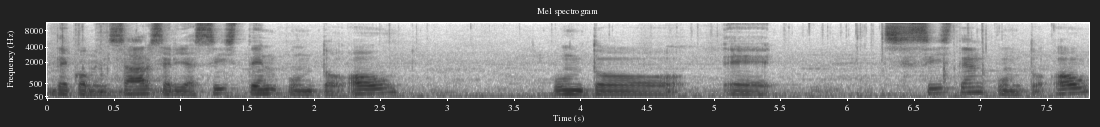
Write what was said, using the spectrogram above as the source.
de comenzar sería system.out eh, system.out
